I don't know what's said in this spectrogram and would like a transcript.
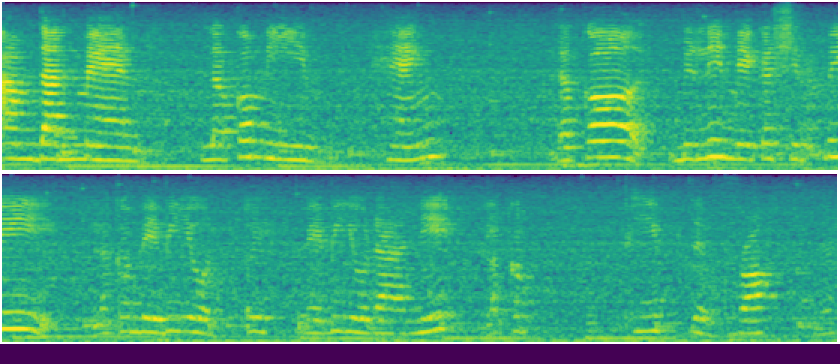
อัมดันแมนแล้วก็มีมแฮงค์แล้วก็บิลลี่เมกาชิปปี้แล้วก็เบบี้โยดเอ้ยเบบี้โยดานี้แล้วก็พีฟเดอะฟร็อกนะ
